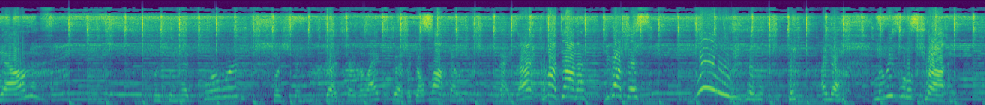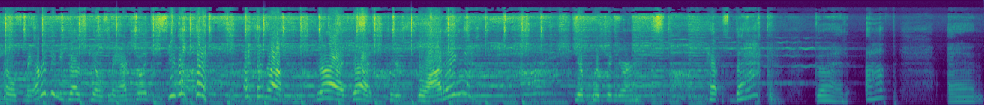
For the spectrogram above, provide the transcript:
Down. Push the head forward. Push the good. Straighten the legs. Good, but don't lock them. Nice. All right, come on, Donna. You got this. Woo! I know. Louis' little trot kills me. Everything he does kills me, actually. You got up. Good, good. So you're squatting. You're pushing your hips back. Good. Up and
